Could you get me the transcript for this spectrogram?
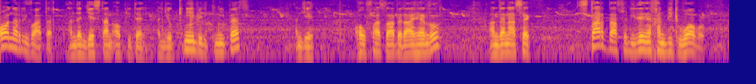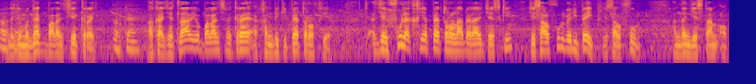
onder die water en dan jy staan op die ding. En jou knie by die kniepas en jy hou vas daar by daai handle. En dan as ek start daar so die dinge gaan bietjie wobble. Okay. En Okay. jy moet net balanseer kry. Okay. Ek as jy klaar jou balans gekry, ek gaan bietjie petrol gee. As jy voel ek gee petrol daar by daai jetski, jy sal voel by die pyp, jy sal voel en dan jy staan op.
